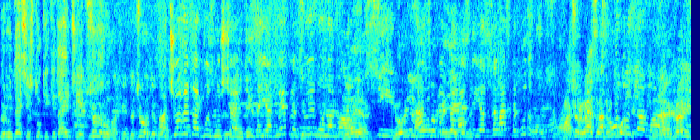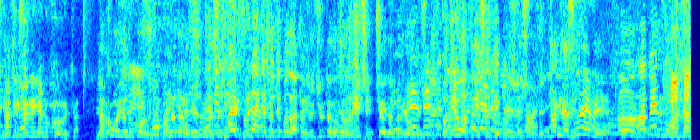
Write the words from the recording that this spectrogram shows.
беру 10 штук і кидаю, чи Що ви волоки? До чого ти А чого ви так возмущаєтеся? Як ми працюємо на Ну, а базі як? всі, Ну, організовано привезли, приїхали. я за вас не буду голосувати. Вас привезли з роботи. Так як за не Януковича. Якого Януковича? Пам'ятаєте? ти ж маєш поняття, що ти балакаєш? Що ти говориш? Патріот, пише з типу. Так казливі! А ви тут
